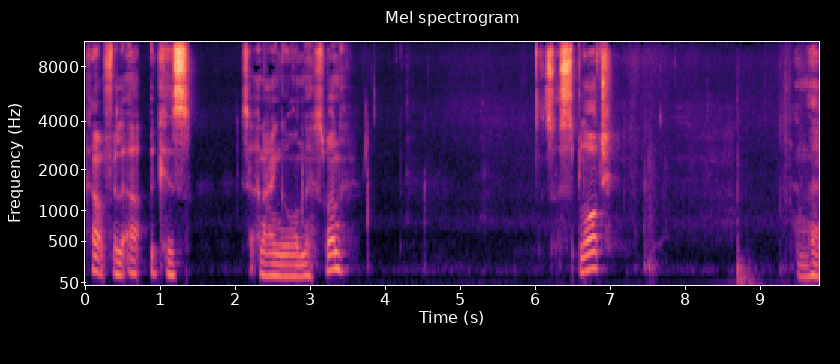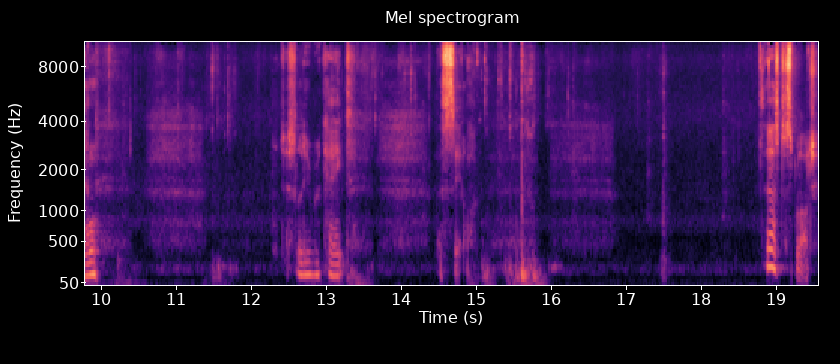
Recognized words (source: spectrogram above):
Can't fill it up because it's at an angle on this one. It's a splodge. And then just lubricate the seal. Just a splodge.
